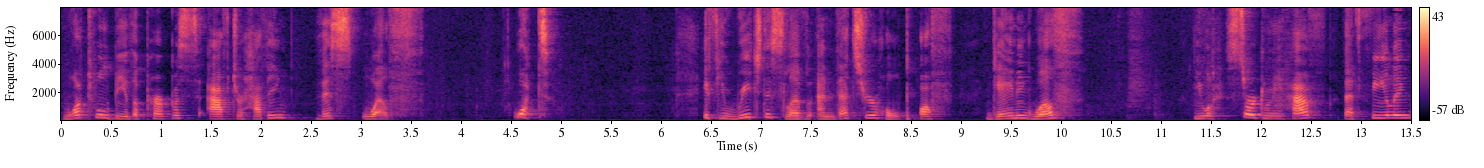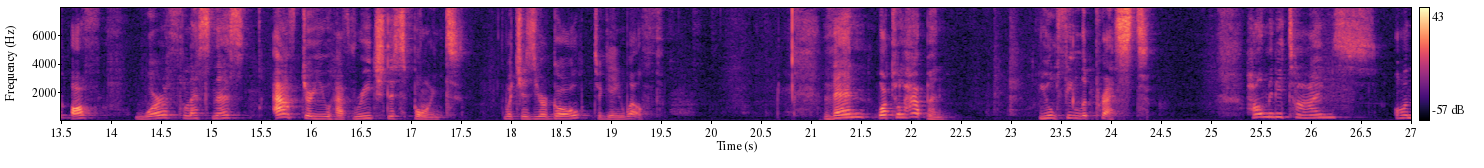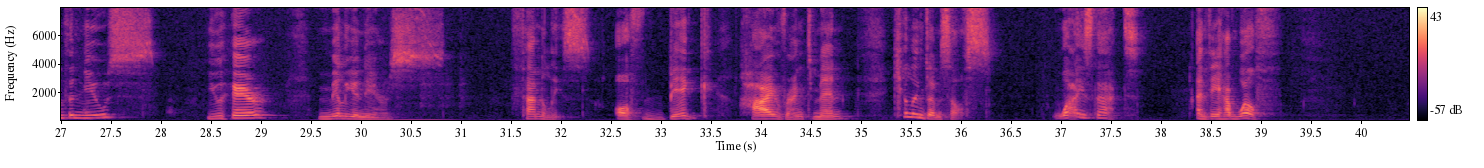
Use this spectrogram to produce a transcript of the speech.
what will be the purpose after having this wealth? What? If you reach this level and that's your hope of gaining wealth, you will certainly have that feeling of worthlessness after you have reached this point, which is your goal to gain wealth. Then what will happen? You'll feel depressed. How many times on the news you hear millionaires, families of big, high ranked men killing themselves? Why is that? And they have wealth.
